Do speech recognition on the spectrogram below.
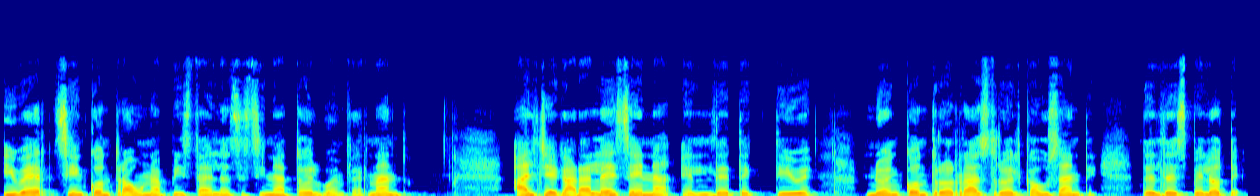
y ver si encontraba una pista del asesinato del buen Fernando. Al llegar a la escena, el detective no encontró rastro del causante del despelote,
